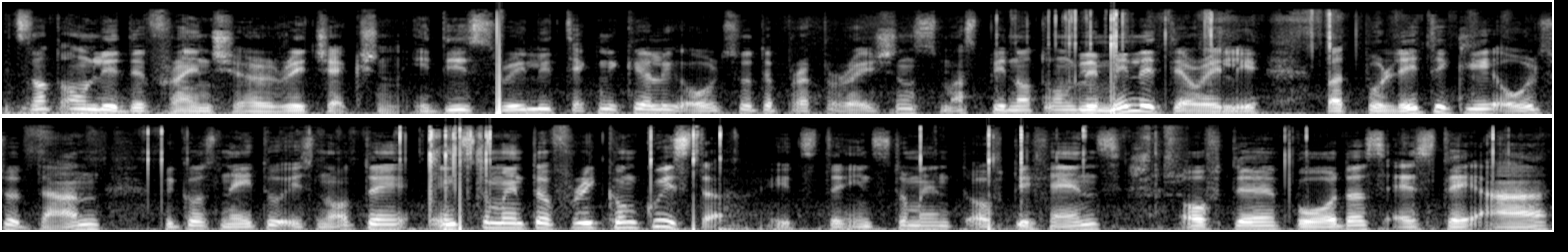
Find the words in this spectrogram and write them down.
It's not only the French uh, rejection, it is really technically also the preparations must be not only militarily but politically also done because NATO is not the instrument of reconquista, it's the instrument of defense of the borders as they are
